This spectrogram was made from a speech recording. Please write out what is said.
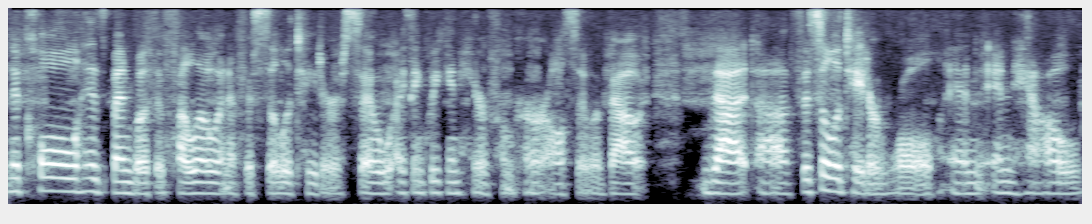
Nicole has been both a fellow and a facilitator, so I think we can hear from her also about that uh, facilitator role and, and how,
